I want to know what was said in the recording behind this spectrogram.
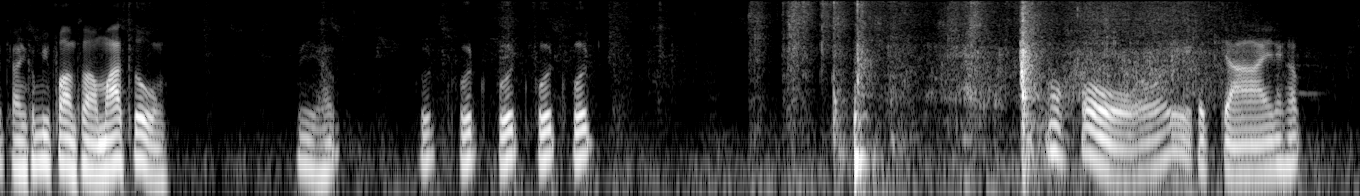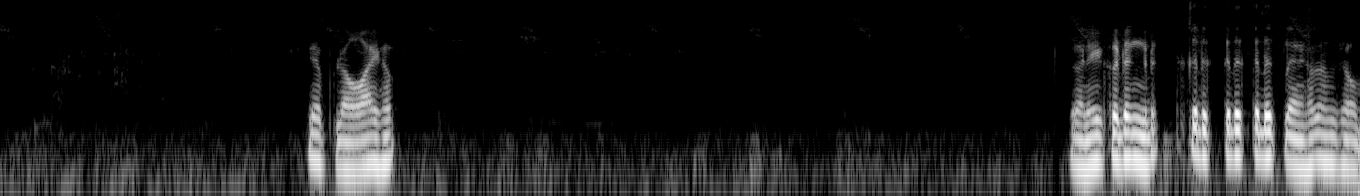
อาจารย์เขามีความสามารถสูง นี่ครับ ฟุดฟุดฟุดฟุดฟุดโอ้โห กระจายนะครับ เรียบร้อยครับ เรือนี้ก็ดึงดึกกระดึกกระดึกกระดึกเลยครับท่านผู้ชม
